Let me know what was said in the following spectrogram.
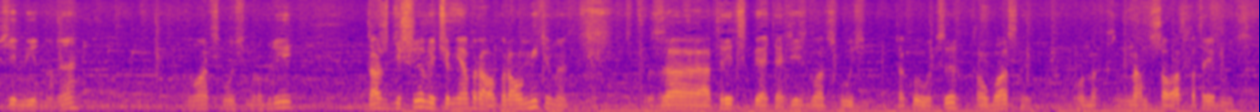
Всем видно, да? 28 рублей. Даже дешевле, чем я брал. Брал Митина за 35, а здесь 28. Такой вот сыр колбасный. Он нам салат потребуется.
